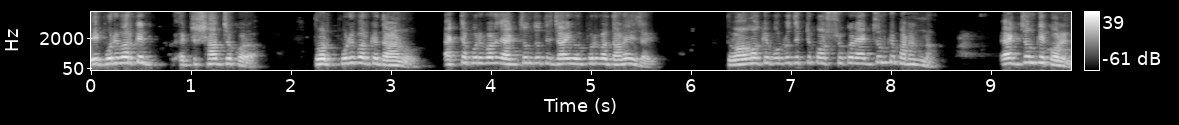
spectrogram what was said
এই পরিবারকে একটু সাহায্য করা, তোমার পরিবারকে দাঁড়ানো। একটা পরিবারে একজন যদি যায়, ওই পরিবার দাঁড়িয়ে যায়। তো আমাকে বলব যে একটু কষ্ট করে একজনকে পাঠান না, একজনকে করেন।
